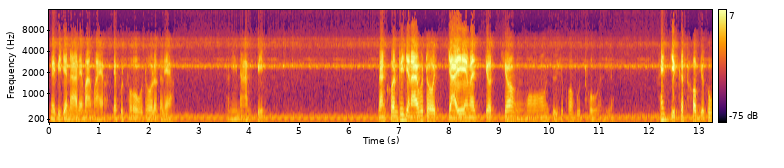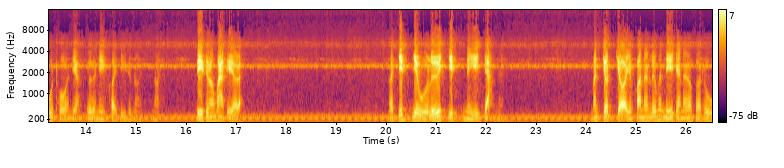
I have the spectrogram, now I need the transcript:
ไม่พิจารณาได้มากมายแต่พุทโธพุทโธแล้วก็แล้ว อันนี้นานเป็น บางคนพิจารณาพุทโธใจมาจดจ้องมองอยู่เฉพาะพุทโธอันเดียว ให้จิตกระทบอยู่กับพุทโธอันเดียวเออนี่ค่อยดีขึ้นหน่อยหน่อย ดีขึ้นมากๆทีเดียวแหละว่าจิตอยู่หรือจิตหนีจากนั้น มันจดจ่ออยู่เพราะนั้นหรือมันหนีจากนั้นเราก็รู้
